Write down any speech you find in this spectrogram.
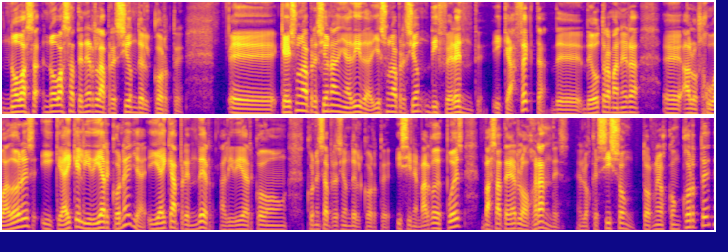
no, vas no vas a tener la presión del corte. Eh, que es una presión añadida y es una presión diferente y que afecta de, otra manera eh, a los jugadores y que hay que lidiar con ella y hay que aprender a lidiar con, esa presión del corte. Y sin embargo después vas a tener los grandes, en los que sí son torneos con corte,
